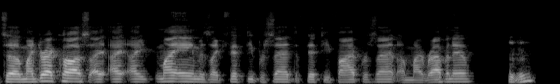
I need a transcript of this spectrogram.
so my direct costs, I, I, I, my aim is like fifty percent to fifty-five percent of my revenue. Mhm.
